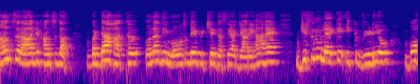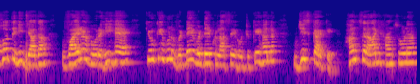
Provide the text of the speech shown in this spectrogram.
ਹੰਸ ਰਾਜ ਹੰਸ ਦਾ ਵੱਡਾ ਹੱਥ ਉਹਨਾਂ ਦੀ ਮੌਤ ਦੇ ਪਿੱਛੇ ਦੱਸਿਆ ਜਾ ਰਿਹਾ ਹੈ, ਜਿਸ ਨੂੰ ਲੈ ਕੇ ਇੱਕ ਵੀਡੀਓ ਬਹੁਤ ਹੀ ਜ਼ਿਆਦਾ ਵਾਇਰਲ ਹੋ ਰਹੀ ਹੈ, ਕਿਉਂਕਿ ਹੁਣ ਵੱਡੇ ਵੱਡੇ ਖੁਲਾਸੇ ਹੋ ਚੁੱਕੇ ਹਨ। ਜਿਸ ਕਰਕੇ ਹੰਸ ਰਾਜ ਹੰਸ ਹੁਣ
